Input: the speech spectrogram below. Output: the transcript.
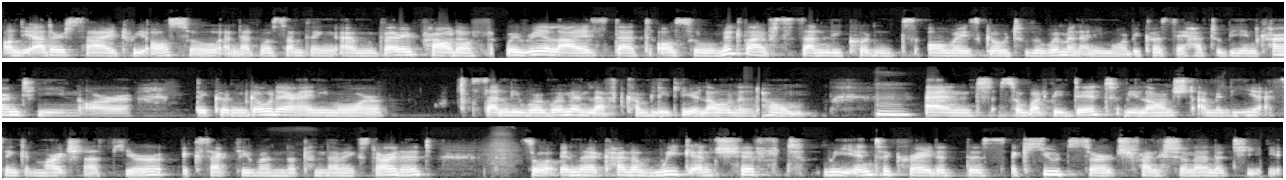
On the other side, we also, and that was something I'm very proud of, we realized that also midwives suddenly couldn't always go to the women anymore because they had to be in quarantine or they couldn't go there anymore. Suddenly, were women left completely alone at home. Mm. And so, what we did, we launched Amelie, I think, in March last year, exactly when the pandemic started. So, in a kind of weekend shift, we integrated this acute search functionality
